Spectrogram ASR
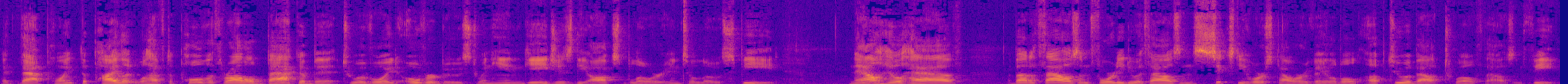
At that point, the pilot will have to pull the throttle back a bit to avoid overboost when he engages the aux blower into low speed. Now he'll have about 1040 to 1060 horsepower available up to about 12,000 feet.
